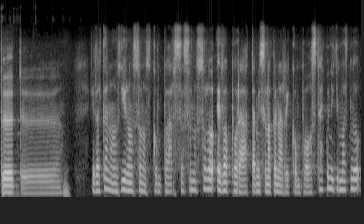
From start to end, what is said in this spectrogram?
Proto! In realtà non- io non sono scomparsa, sono solo evaporata, mi sono appena ricomposta e quindi ti mando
